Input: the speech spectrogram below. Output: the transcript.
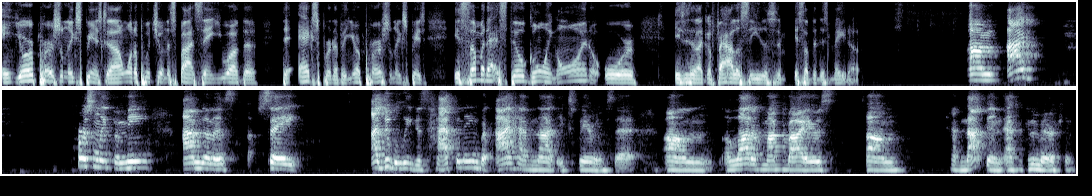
in your personal experience, because I don't want to put you on the spot saying you are the the expert of in your personal experience, is some of that still going on, or is it like a fallacy? Is something that's made up? Um, I personally, for me, I'm gonna say I do believe it's happening, but I have not experienced that. Um, a lot of my buyers um, have not been African American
